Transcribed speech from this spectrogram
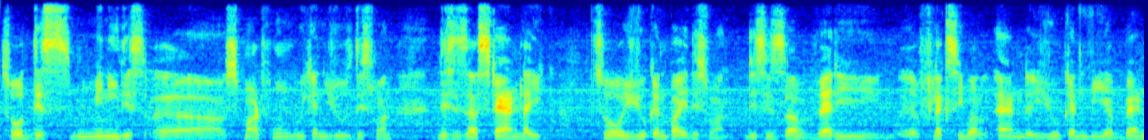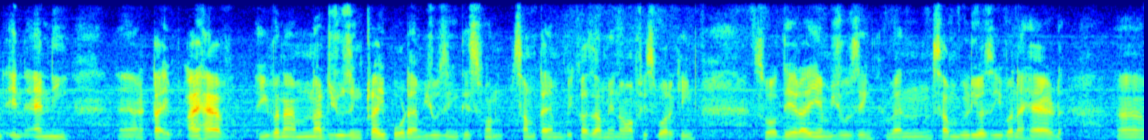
so this mini this uh, smartphone we can use this one. This is a stand like so you can buy this one. This is a very uh, flexible and you can be a bend in any uh, type. I have even i'm not using tripod i'm using this one sometime because i'm in office working. So there i am using. When some videos even i had uh,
